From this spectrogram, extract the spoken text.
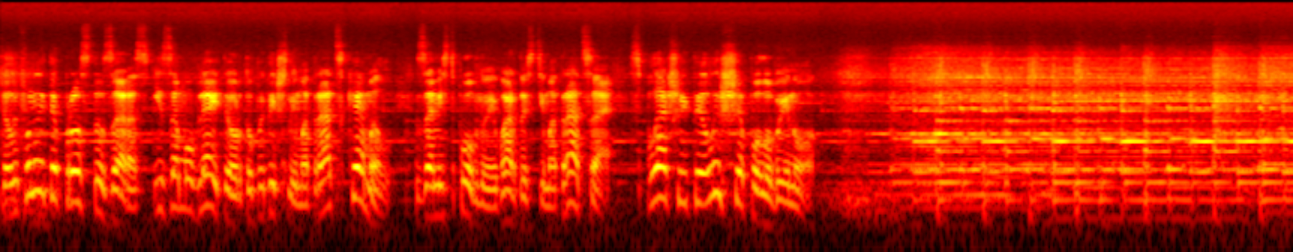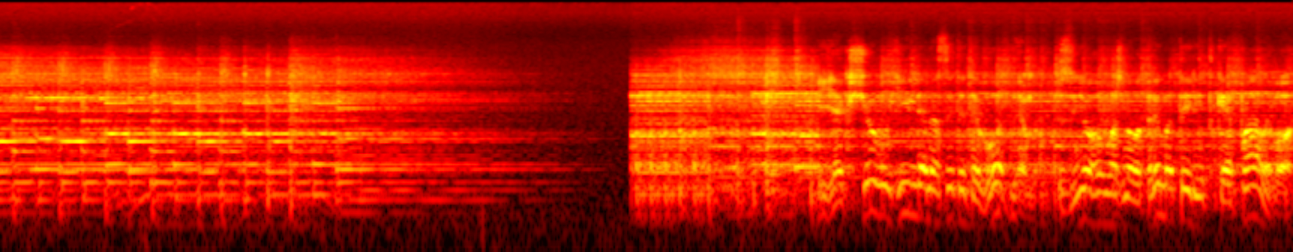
Телефонуйте просто зараз і замовляйте ортопедичний матрац Кемел. Замість повної вартості матраца сплачуйте лише половину. Якщо вугілля наситити водним, з нього можна отримати рідке паливо,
